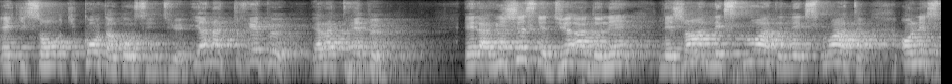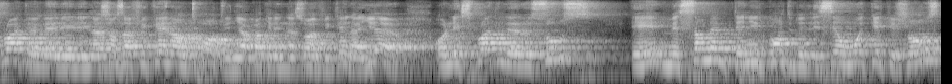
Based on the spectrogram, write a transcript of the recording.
et qui, sont, qui comptent encore sur Dieu. Il y en a très peu. Il y en a très peu. Et la richesse que Dieu a donnée, les gens l'exploitent, l'exploitent. On exploite les, nations africaines, entre autres. Il n'y a pas que les nations africaines ailleurs. On exploite les ressources, et, mais sans même tenir compte de laisser au moins quelque chose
